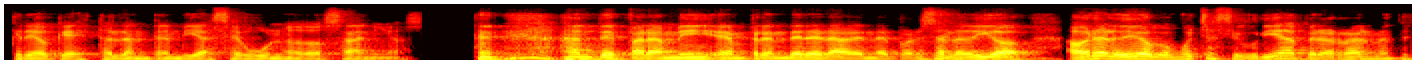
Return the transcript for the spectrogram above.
creo que esto lo entendí hace uno o dos años. Antes para mí emprender era vender. Por eso lo digo, ahora lo digo con mucha seguridad, pero realmente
